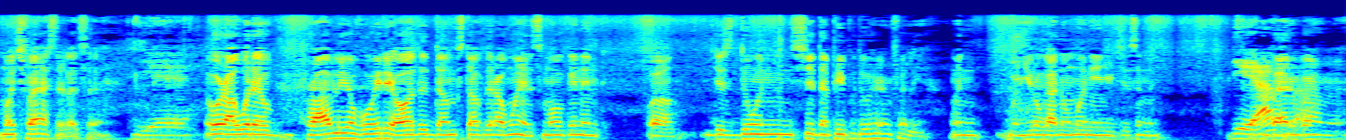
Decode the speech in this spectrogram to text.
much faster. Let's say, Yeah. or I would have probably avoided all the dumb stuff that I went smoking and well just doing shit that people do here in Philly when when you don't got no money and you're just in in Yeah. a bad I, environment.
